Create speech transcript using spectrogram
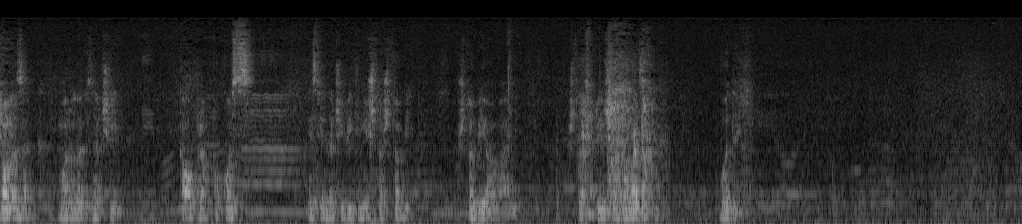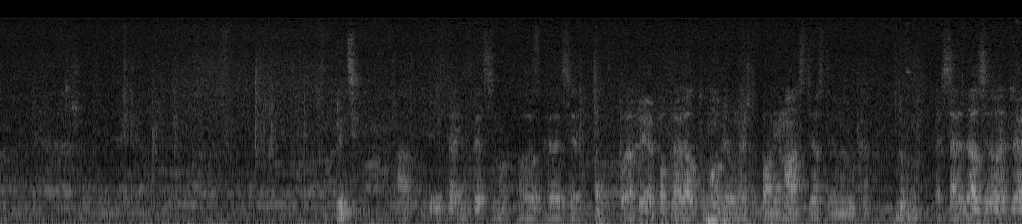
dolazak, morala bi, znači, kao po kosi. Ne smije, znači, biti ništa što bi, što bi, ovaj, što je spriješao dolazak vode. Reci. A pitanje, recimo, eh, kada se, na primjer, popravlja automobil nešto pa on je mast i ostaje na rukama. Dobro. E sad, da li se da one treba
